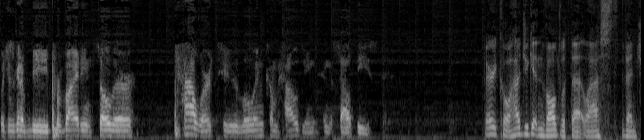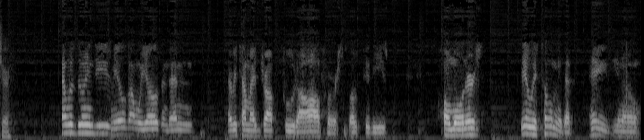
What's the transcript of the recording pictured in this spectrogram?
which is going to be providing solar power to low-income housing in the southeast. Very cool. How'd you get involved with that last venture? I was doing these Meals on Wheels, and then every time I dropped food off or spoke to these homeowners, they always told me that, hey, you know,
